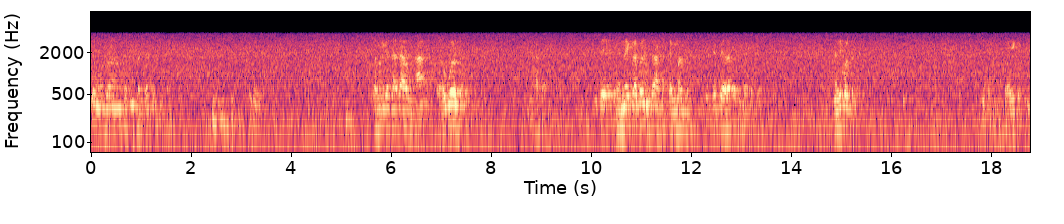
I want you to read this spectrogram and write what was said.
તો ઘણા કશી બરકત નથી. તમને કે દાદા, હા એવું બોલો છો. એમને એકલા બોલ્યું આખા સંગમાં બોલું તે પહેલાં કશી બરકત નથી બોલતો? ભાઈ કશું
